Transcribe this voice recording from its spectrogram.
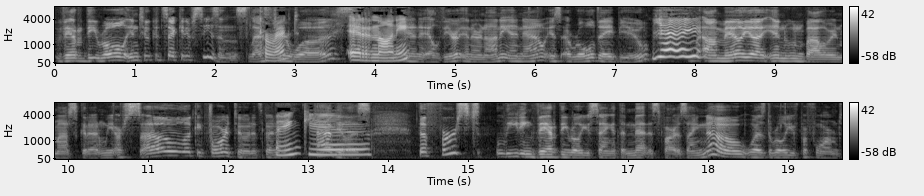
Verdi role in two consecutive seasons. Last Correct. year was Ernani. in Elvira in Ernani, and now is a role debut. Yay! Amelia in Un ballo in Maschera, and we are so looking forward to it. It's going to Thank be you. fabulous. The first leading Verdi role you sang at the Met, as far as I know, was the role you've performed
